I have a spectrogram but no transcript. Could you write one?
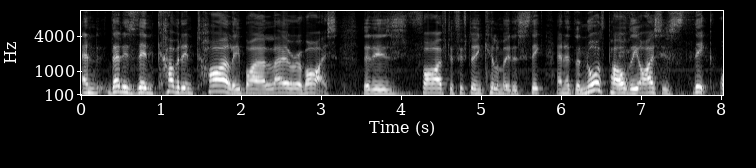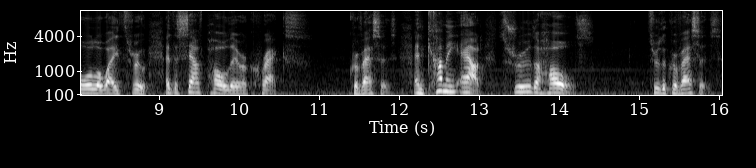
and that is then covered entirely by a layer of ice that is 5 to 15 kilometres thick and at the North Pole the ice is thick all the way through. At the South Pole there are cracks crevasses and coming out through the holes, through the crevasses,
